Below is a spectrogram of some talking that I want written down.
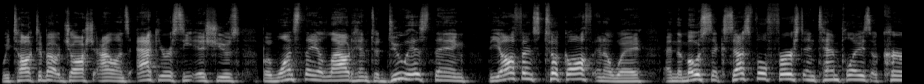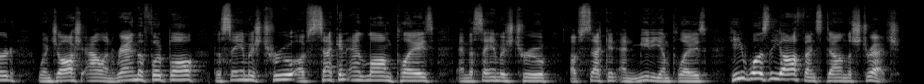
We talked about Josh Allen's accuracy issues, but once they allowed him to do his thing, the offense took off in a way, and the most successful first and 10 plays occurred when Josh Allen ran the football. The same is true of second and long plays, and the same is true of second and medium plays. He was the offense down the stretch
